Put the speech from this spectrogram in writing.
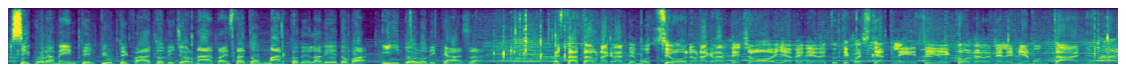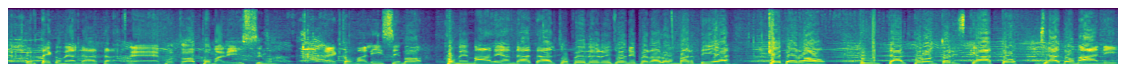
Sicuramente il più tifato di giornata è stato Marco della Vedova, idolo di casa. È stata una grande emozione, una grande gioia vedere tutti questi atleti correre nelle mie montagne. Per te com'è andata? Eh, purtroppo malissimo. Ecco, malissimo, come male è andata al trofeo delle regioni per la Lombardia, che però punta al pronto riscatto già domani.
